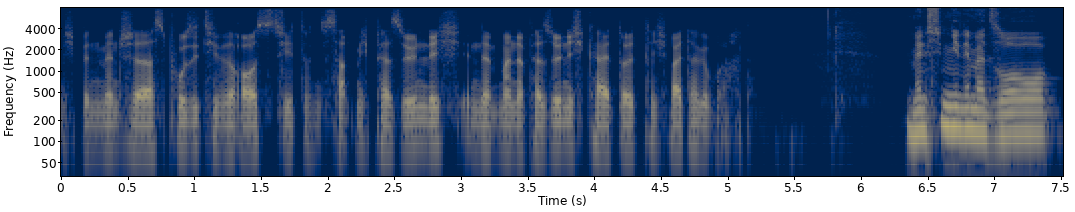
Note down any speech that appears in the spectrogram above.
ich bin ein Mensch, der das Positive rauszieht und es hat mich persönlich in der, meiner Persönlichkeit deutlich weitergebracht. Menschen gehen immer so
